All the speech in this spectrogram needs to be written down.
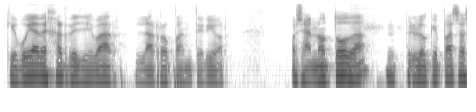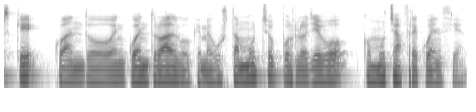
Que voy a dejar de llevar la ropa anterior. O sea, no toda, pero lo que pasa es que cuando encuentro algo que me gusta mucho, pues lo llevo con mucha frecuencia.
